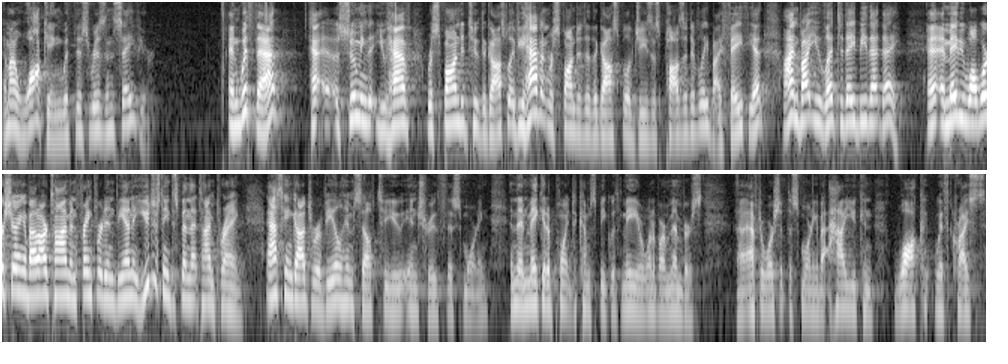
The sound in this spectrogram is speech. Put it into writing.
Am I walking with this risen Savior? And with that, assuming that you have responded to the gospel, if you haven't responded to the gospel of Jesus positively by faith yet, I invite you, let today be that day. And, and maybe while we're sharing about our time in Frankfurt and Vienna, you just need to spend that time praying, asking God to reveal himself to you in truth this morning, and then make it a point to come speak with me or one of our members uh, after worship this morning about how you can walk with Christ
